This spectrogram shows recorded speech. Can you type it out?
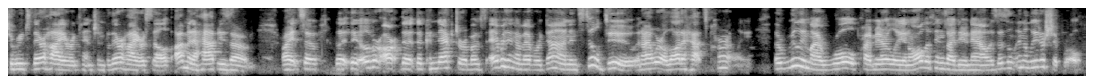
to reach their higher intention, for their higher self, I'm in a happy zone, right? So the, the over the, the connector amongst everything I've ever done and still do, and I wear a lot of hats currently but really, my role primarily in all the things I do now is as a, in a leadership role.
